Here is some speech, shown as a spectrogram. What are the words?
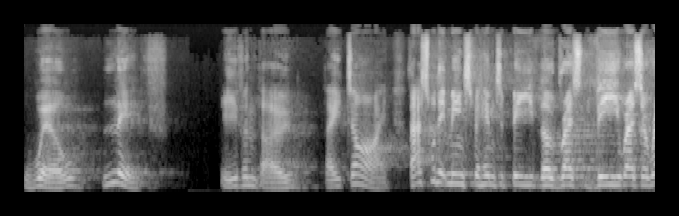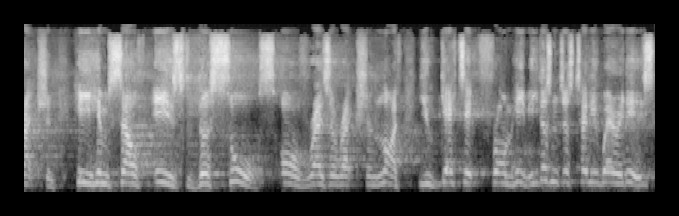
will live, even though they die. That's what it means for him to be the, res- the resurrection. He himself is the source of resurrection life. You get it from him. He doesn't just tell you where it is,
